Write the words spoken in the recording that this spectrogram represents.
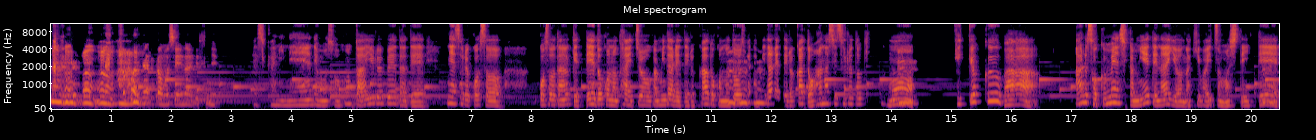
とになるかもしれないですね。確かにね。でもそう本当アイユルベーダでねそれこそご相談受けてどこの体調が乱れてるかどこの動作が乱れてるかってお話しする時も、結局はある側面しか見えてないような気はいつもしていて、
